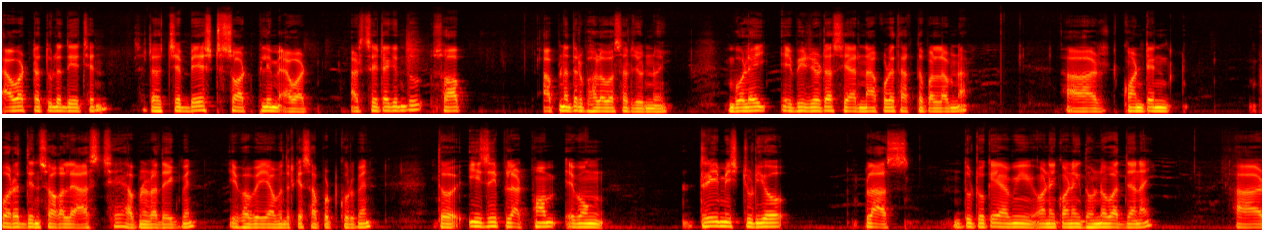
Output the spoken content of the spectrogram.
অ্যাওয়ার্ডটা তুলে দিয়েছেন, সেটা হচ্ছে বেস্ট শর্ট ফিল্ম অ্যাওয়ার্ড আর সেটা কিন্তু সব আপনাদের ভালোবাসার জন্যই। বলেই এই ভিডিওটা শেয়ার না করে থাকতে পারলাম না। আর কন্টেন্ট পরের দিন সকালে আসছে, আপনারা দেখবেন। এভাবেই আমাদেরকে সাপোর্ট করবেন। তো ইজি প্ল্যাটফর্ম এবং ড্রিম স্টুডিও প্লাস দুটোকে আমি অনেক অনেক ধন্যবাদ জানাই। আর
